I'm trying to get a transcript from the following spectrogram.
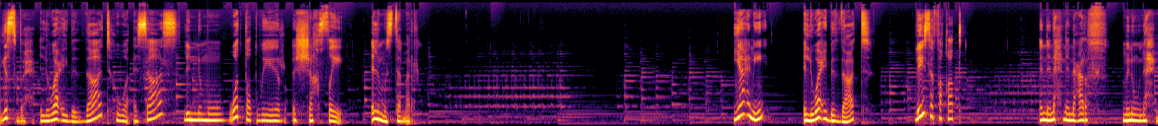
يصبح الوعي بالذات هو أساس للنمو والتطوير الشخصي المستمر. يعني الوعي بالذات ليس فقط إن نحن نعرف منو نحن.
